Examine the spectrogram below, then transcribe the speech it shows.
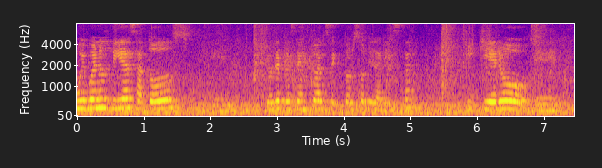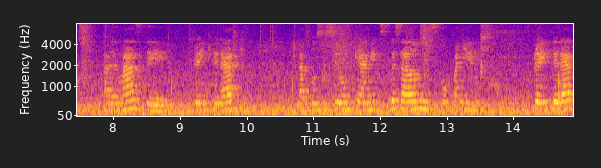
Muy buenos días a todos. Yo represento al sector solidarista y quiero, eh, además de reiterar la posición que han expresado mis compañeros, reiterar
